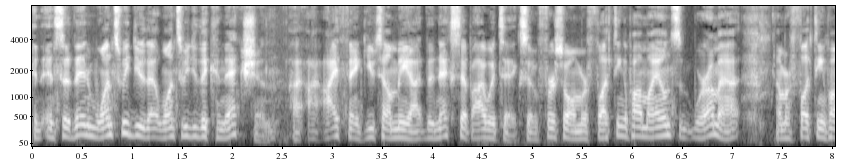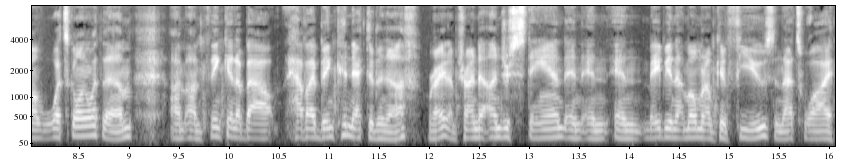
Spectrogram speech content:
and and so then once we do that, once we do the connection, I, I, I think you tell me I, the next step I would take. So first of all, I'm reflecting upon my own where I'm at. I'm reflecting upon what's going on with them. I'm, I'm thinking about have I been connected enough, right? I'm trying to understand, and and and maybe in that moment I'm confused, and that's why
